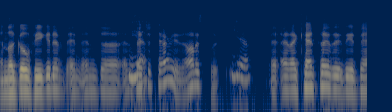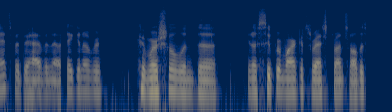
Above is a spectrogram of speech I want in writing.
and they'll go vegan and and and, uh, and Yeah. vegetarian. Honestly, yeah. and, and I can't tell you the, the advancement they're having now, taking over commercial and uh, you know supermarkets, restaurants, all this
